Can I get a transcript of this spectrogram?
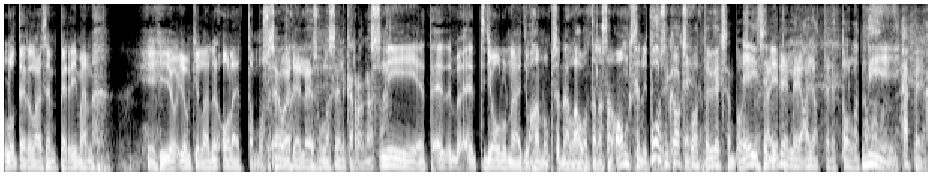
luterilaisen perimän jo- jonkinlainen olettamus. Se on että, edelleen sulla selkärangassa. Niin, että et, et jouluna ja juhannuksena ja lauantaina saa. Onko se nyt... Vuosi muka- 2019 Ei ei se nyt- edelleen ajattelet tolla tavalla. Niin. Häpeä.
